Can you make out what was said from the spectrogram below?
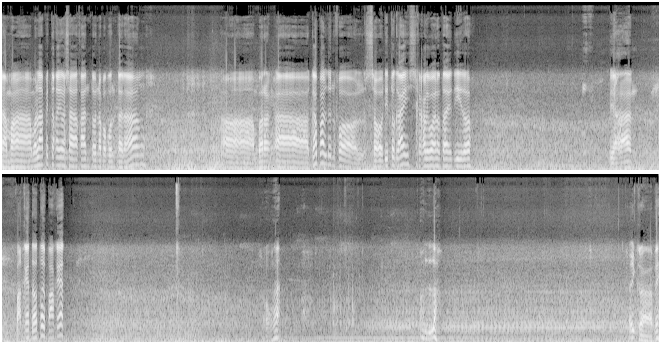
na ma- malapit na kayo sa kanto na papunta ng Ah, barang ah Gabaldon Falls. So dito guys, kakaliwa na tayo dito. Yan. Paket daw to, paket. Oo nga. Allah. Ay, grabe.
